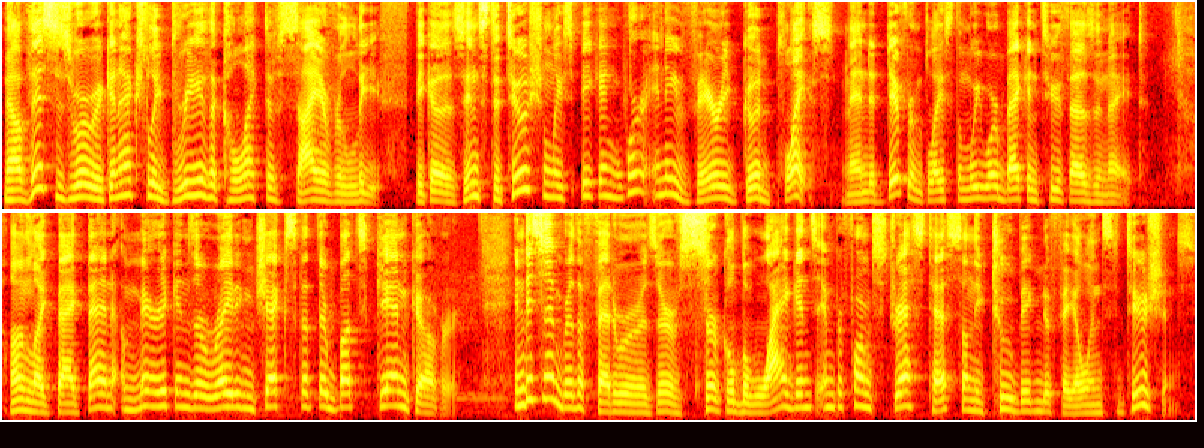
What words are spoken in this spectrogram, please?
Now this is where we can actually breathe a collective sigh of relief because institutionally speaking we're in a very good place and a different place than we were back in 2008. Unlike back then, Americans are writing checks that their butts can cover. In December, the Federal Reserve circled the wagons and performed stress tests on the too big to fail institutions.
